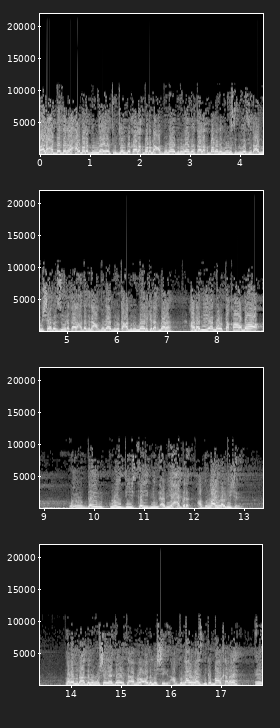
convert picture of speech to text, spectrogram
qala xadaana xarmala bn yaxya tujaybi qala akhbarana cabdullahi bn wahbin qala akhbarana yunus bn yaziid can hishaab azuhri qala xadaana cabdullahi bn kacb bn malikin akhbara can abihi anahu taqaadaa wuxuu dayn weydiistay min abi xadrad cabdullaahi baa la dhihi jiray. Labadiiba hadda lagu sheega daaita aan nalacooda la sheegin. Cabdullaahi waa ninka maalka leh ee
